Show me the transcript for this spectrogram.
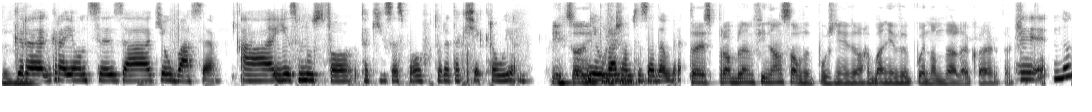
gra, grający za kiełbasę, a jest mnóstwo takich zespołów, które tak się kreują. I co? i Nie uważam to za dobre. To jest problem finansowy później, to chyba nie wypłyną daleko, jak tak się. E, No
